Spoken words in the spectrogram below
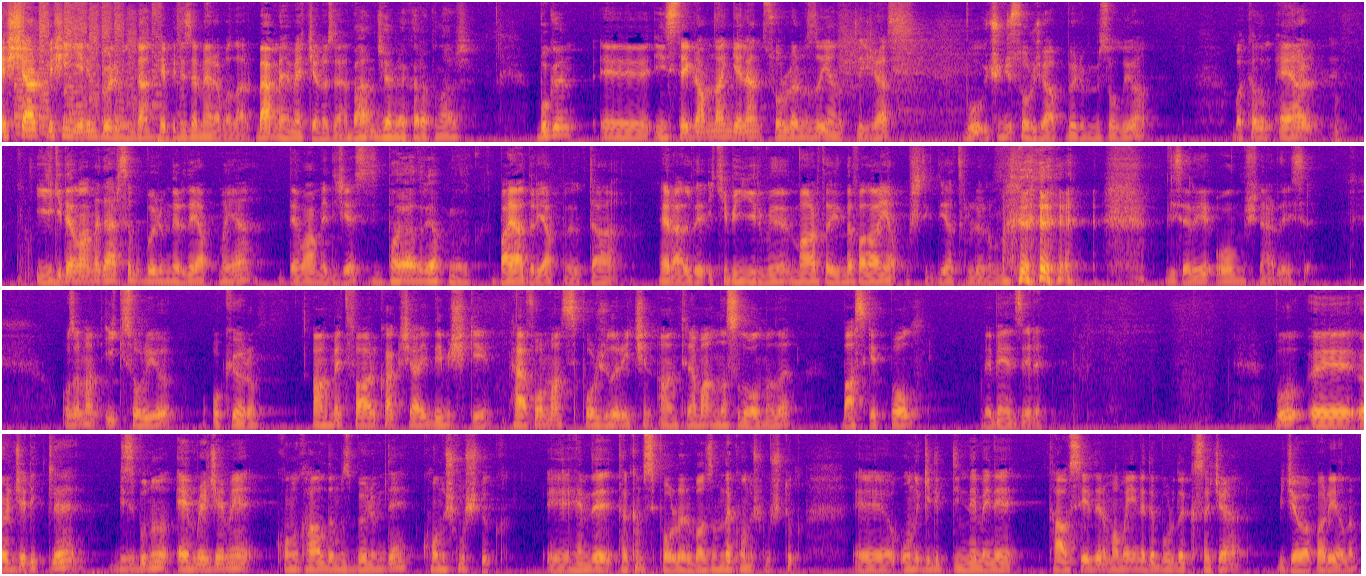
5x5'in yeni bir bölümünden hepinize merhabalar. Ben Mehmet Can Özen. Ben Cemre Karapınar. Bugün e, Instagram'dan gelen sorularınızı yanıtlayacağız. Bu üçüncü soru cevap bölümümüz oluyor. Bakalım eğer ilgi devam ederse bu bölümleri de yapmaya devam edeceğiz. Bayağıdır yapmıyorduk. Bayağıdır yapmıyorduk. Daha herhalde 2020'nin Mart ayında falan yapmıştık diye hatırlıyorum ben. bir sene olmuş neredeyse. O zaman ilk soruyu okuyorum. Ahmet Faruk Akçay demiş ki performans sporcuları için antrenman nasıl olmalı? Basketbol ve benzeri. Bu e, öncelikle biz bunu Emre Cem'e konuk aldığımız bölümde konuşmuştuk. E, hem de takım sporları bazında konuşmuştuk. E, onu gidip dinlemeni tavsiye ederim ama yine de burada kısaca bir cevap arayalım.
